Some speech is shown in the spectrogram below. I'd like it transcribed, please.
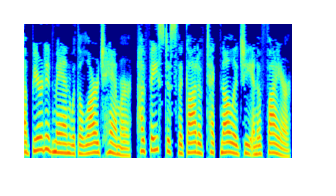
a bearded man with a large hammer, Hephaestus the god of technology and of fire.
